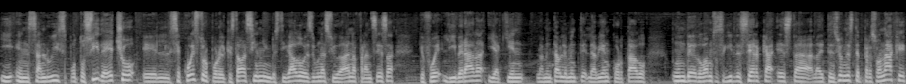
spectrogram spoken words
y en San Luis Potosí. De hecho, el secuestro por el que estaba siendo investigado es de una ciudadana francesa que fue liberada y a quien lamentablemente le habían cortado un dedo. Vamos a seguir de cerca esta, la detención de este personaje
